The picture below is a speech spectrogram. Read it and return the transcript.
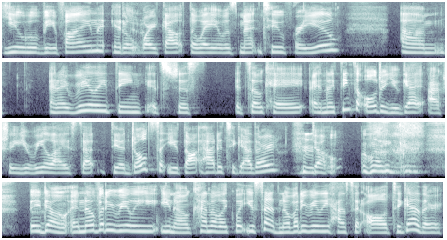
You will be fine. It'll work out the way it was meant to for you. Um, and I really think it's just, it's okay. And I think the older you get, actually, you realize that the adults that you thought had it together don't. like, they don't. And nobody really, you know, kind of like what you said, nobody really has it all together.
